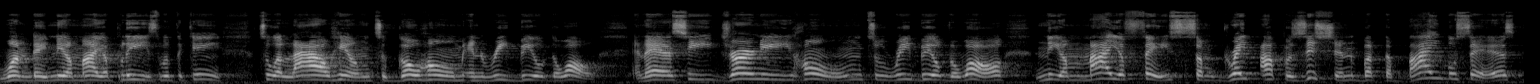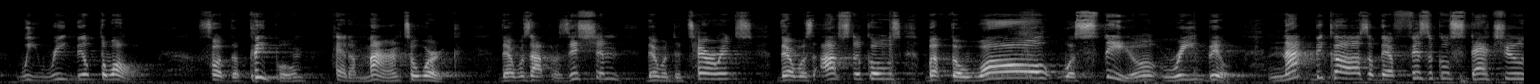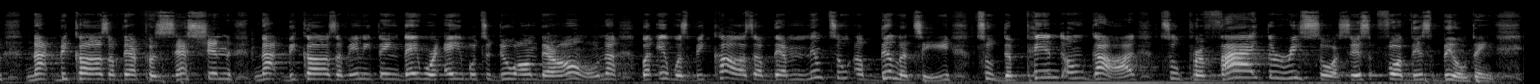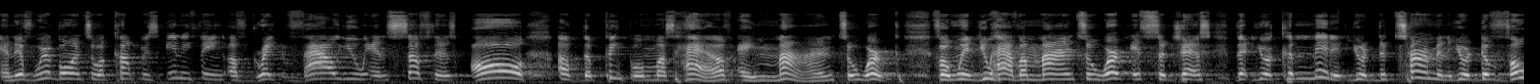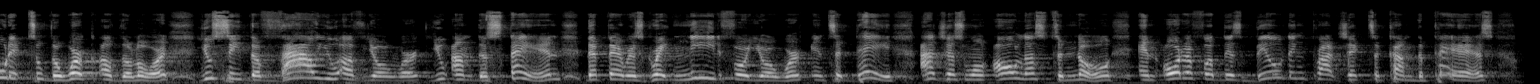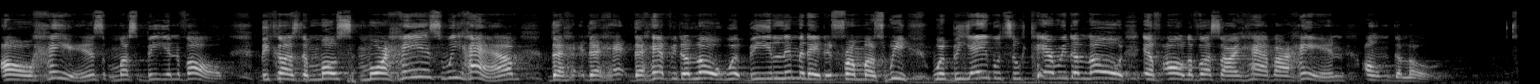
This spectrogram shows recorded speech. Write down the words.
One day, Nehemiah pleased with the king to allow him to go home and rebuild the wall. And as he journeyed home to rebuild the wall, Nehemiah faced some great opposition, but the Bible says we rebuilt the wall for the people had a mind to work. There was opposition, there were deterrents, there was obstacles, but the wall was still rebuilt not because of their physical stature, not because of their possession, not because of anything they were able to do on their own, but it was because of their mental ability to depend on God to provide the resources for this building. And if we're going to accomplish anything of great value and substance, all of the people must have a mind to work. For when you have a mind to work, it suggests that you're committed, you're determined, you're devoted to the work of the Lord. You see the value of your work. You understand that there is great need for your work. And today, I just want all us to know in order for this building project to come to pass, all hands must be involved. Because the most more hands we have, the, the, the heavy the load would be eliminated from us. We would be able to carry the load if all of us are have our hand on the load.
